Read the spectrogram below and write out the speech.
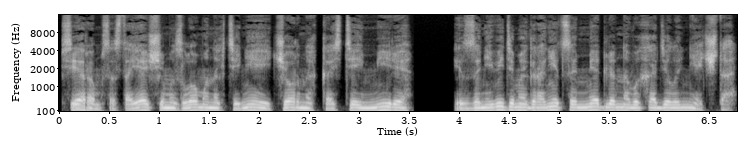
В сером, состоящем из ломаных теней и черных костей мире, из-за невидимой границы медленно выходило нечто.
